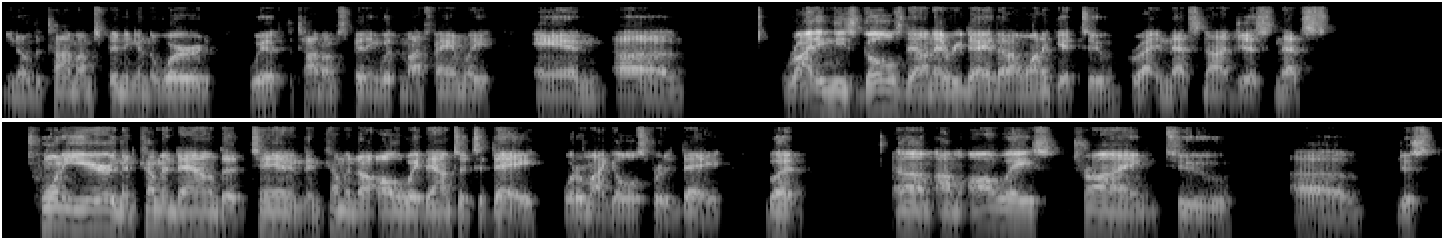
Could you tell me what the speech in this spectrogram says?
you know the time I'm spending in the Word, with the time I'm spending with my family, and uh, writing these goals down every day that I want to get to. Right, and that's not just and that's 20 year and then coming down to 10 and then coming all the way down to today. What are my goals for today? But um, I'm always trying to uh, just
